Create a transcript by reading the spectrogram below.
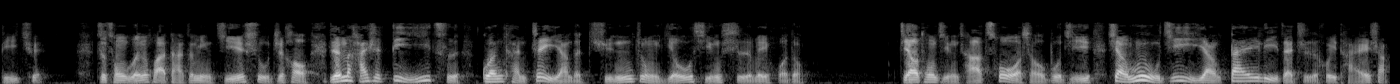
的确，自从文化大革命结束之后，人们还是第一次观看这样的群众游行示威活动。交通警察措手不及，像木鸡一样呆立在指挥台上。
